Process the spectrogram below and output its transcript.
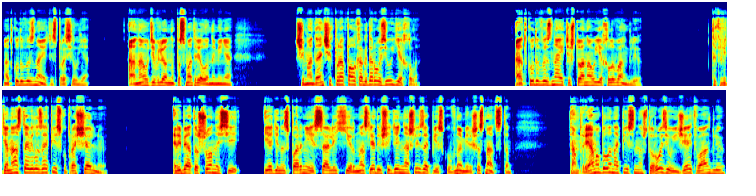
«Откуда вы знаете?» — спросил я. Она удивленно посмотрела на меня. Чемоданчик пропал, когда Рози уехала. Откуда вы знаете, что она уехала в Англию? Так ведь она оставила записку, прощальную. Ребята Шонесси и один из парней, Салли Хир, на следующий день нашли записку в номере шестнадцатом. Там прямо было написано, что Рози уезжает в Англию.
